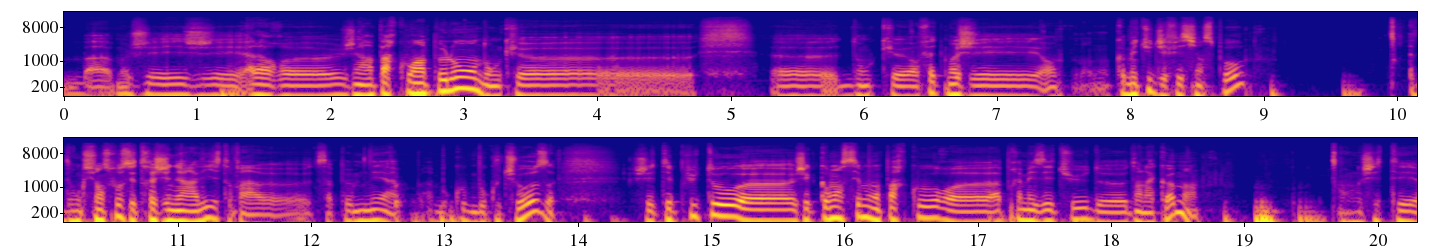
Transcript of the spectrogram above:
bah, moi, j'ai, alors, euh, j'ai un parcours un peu long, donc, donc en fait, moi, j'ai, comme étude, j'ai fait Sciences Po. Donc Sciences Po, c'est très généraliste. Enfin, ça peut mener à, beaucoup, de choses. J'étais plutôt, j'ai commencé mon parcours après mes études dans la com. J'étais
